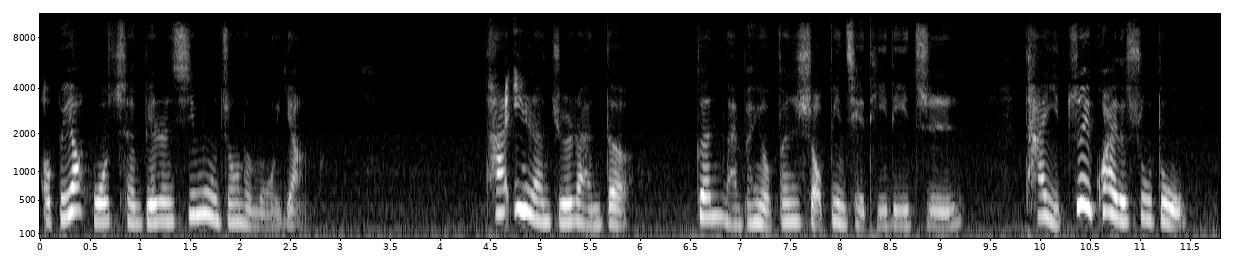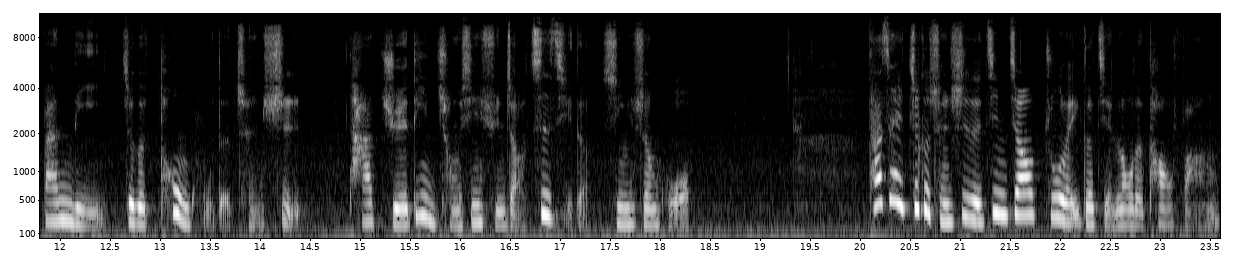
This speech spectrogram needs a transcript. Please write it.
而不要活成别人心目中的模样。她毅然决然的跟男朋友分手，并且提离职。她以最快的速度搬离这个痛苦的城市。她决定重新寻找自己的新生活。她在这个城市的近郊租了一个简陋的套房。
